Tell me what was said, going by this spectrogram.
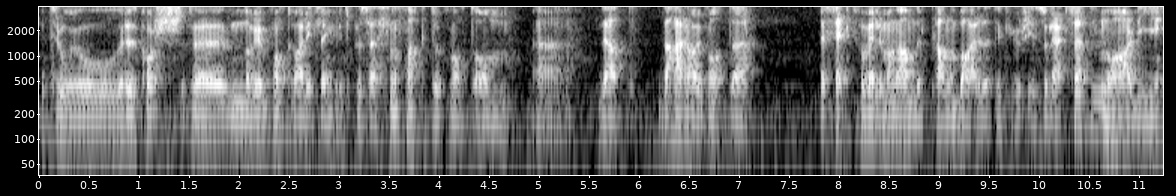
Jeg tror jo Røde Kors, eh, når vi på en måte var litt lenger ute i prosessen, snakket jo på en måte om eh, det at det her har jo på en måte effekt på veldig mange andre plan enn bare dette kurset isolert sett. Nå har de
